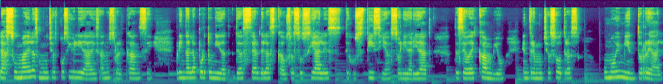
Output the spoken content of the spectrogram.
La suma de las muchas posibilidades a nuestro alcance brinda la oportunidad de hacer de las causas sociales, de justicia, solidaridad, deseo de cambio, entre muchas otras, un movimiento real,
